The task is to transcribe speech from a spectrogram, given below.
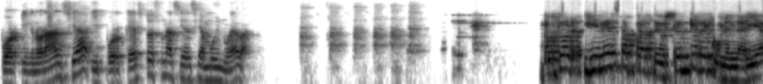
por ignorancia y porque esto es una ciencia muy nueva. Doctor, y en esta parte, ¿usted qué recomendaría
